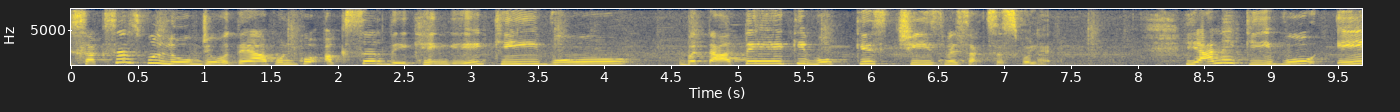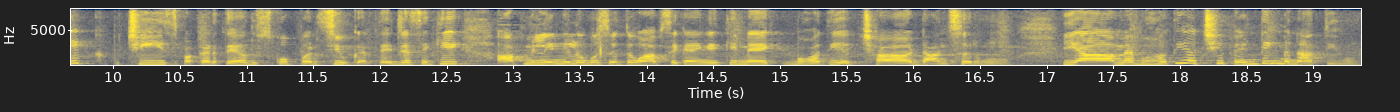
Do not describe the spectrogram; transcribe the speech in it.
सक्सेसफुल लोग जो होते हैं आप उनको अक्सर देखेंगे कि वो बताते हैं कि वो किस चीज़ में सक्सेसफुल है। यानी कि वो एक चीज़ पकड़ते हैं और उसको परस्यू करते हैं। जैसे कि आप मिलेंगे लोगों से तो वो आपसे कहेंगे कि मैं एक बहुत ही अच्छा डांसर हूँ या मैं बहुत ही अच्छी पेंटिंग बनाती हूँ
